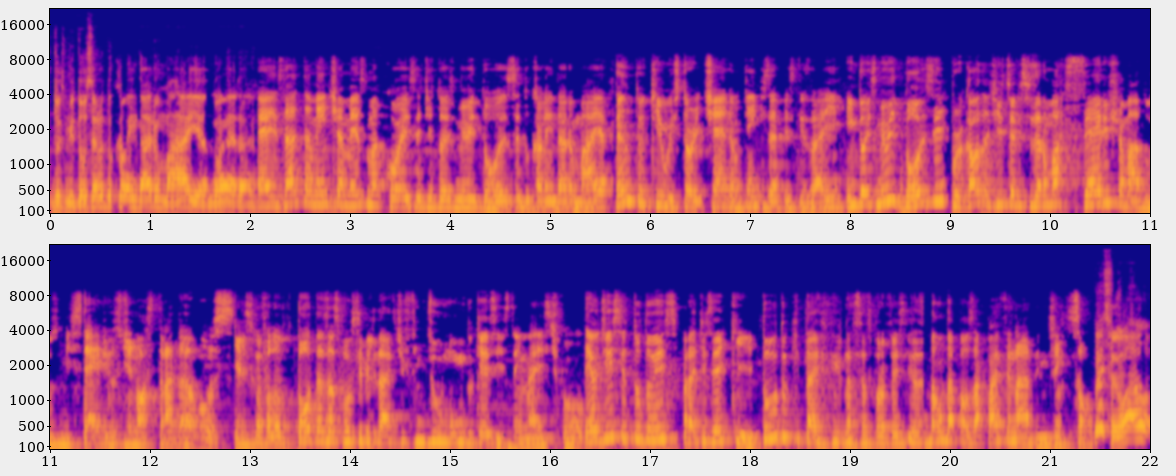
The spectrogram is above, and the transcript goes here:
2012 era do calendário Maia, não era? É exatamente a mesma coisa de 2012 do calendário Maia. Tanto que o Story Channel, quem quiser pesquisar aí, em 2012, por causa disso, eles fizeram uma série chamada Os Mistérios de Nostradamus. Que eles ficam falando todas as possibilidades de fim do mundo que existem. Mas, tipo, eu disse tudo isso pra dizer que tudo que tá escrito nessas profecias não dá pra usar quase nada em. Sol. Mas foi um,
